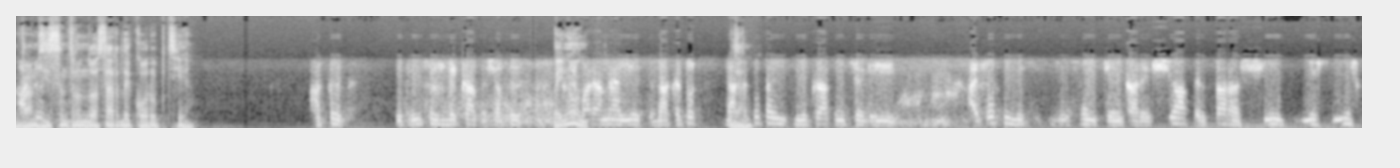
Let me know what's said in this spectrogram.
V-am Atât. zis într-un dosar de corupție. Atât. E trimis în judecată și atât. Păi nu. Întrebarea mea este, dacă tot, dacă Da. tot ai lucrat în SRI, ai fost investit în funcție în care și aperi țara și ești, ești,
